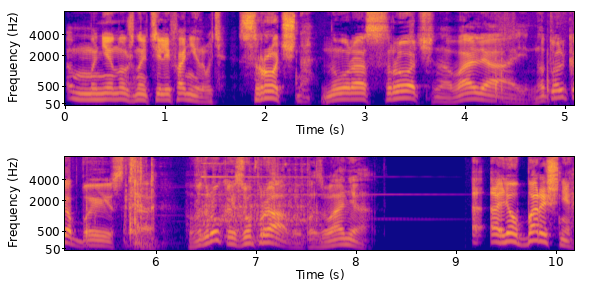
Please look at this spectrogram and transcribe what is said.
Мне нужно телефонировать. Срочно. Ну, раз срочно, валяй, но только быстро. Вдруг из управы позвонят. А- Алло, барышня,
